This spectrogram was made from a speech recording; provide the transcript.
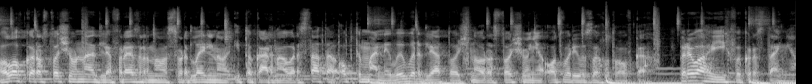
Головка розточувана для фрезерного свердлильного і токарного верстата оптимальний вибір для точного розточування отворів в заготовках. Переваги їх використання:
